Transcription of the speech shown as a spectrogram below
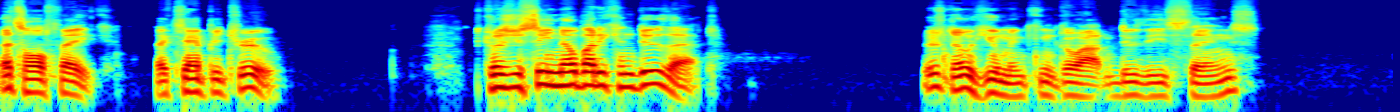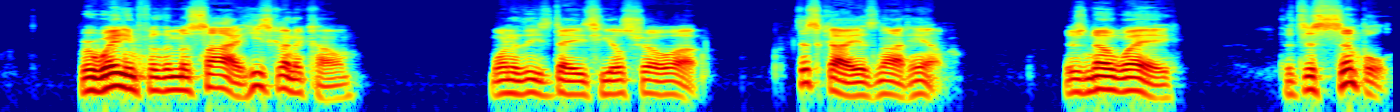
That's all fake. That can't be true. Because you see, nobody can do that. There's no human can go out and do these things. We're waiting for the Messiah. He's going to come. One of these days, he'll show up. This guy is not him. There's no way that this simple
